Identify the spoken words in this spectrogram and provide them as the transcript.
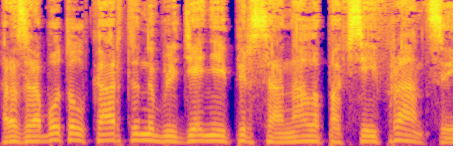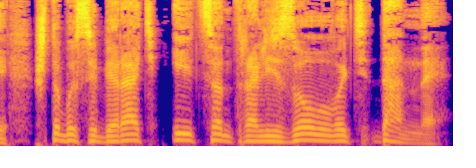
разработал карты наблюдения персонала по всей Франции, чтобы собирать и централизовывать данные.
